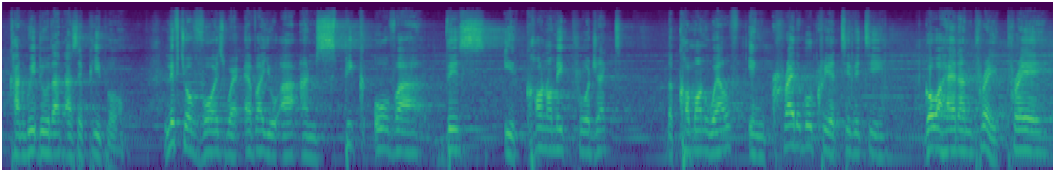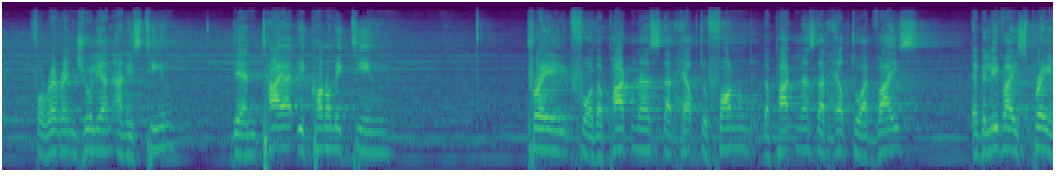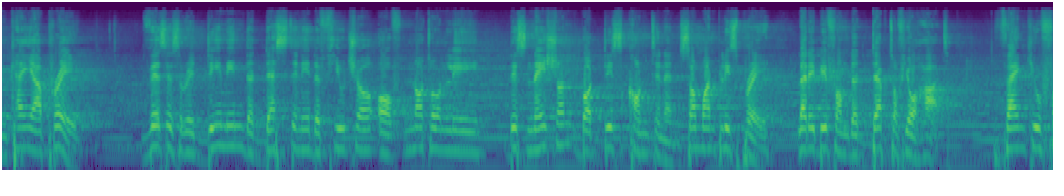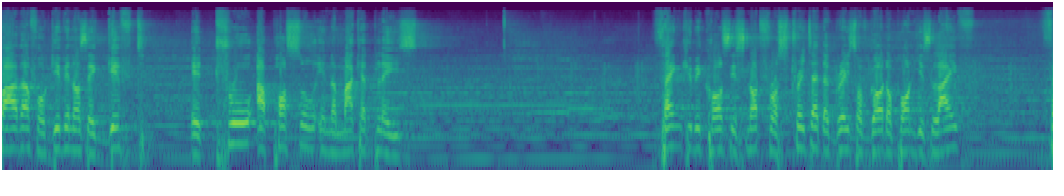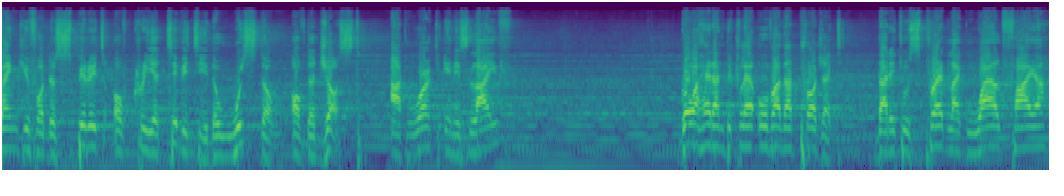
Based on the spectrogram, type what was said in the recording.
Can we do that as a people? Lift your voice wherever you are and speak over this economic project the Commonwealth, incredible creativity. Go ahead and pray. Pray for Reverend Julian and his team, the entire economic team. Pray for the partners that help to fund, the partners that help to advise. A believer is praying. Kenya, pray. This is redeeming the destiny, the future of not only this nation, but this continent. Someone please pray. Let it be from the depth of your heart. Thank you, Father, for giving us a gift, a true apostle in the marketplace. Thank you because he's not frustrated the grace of God upon his life. Thank you for the spirit of creativity, the wisdom of the just at work in his life. Go ahead and declare over that project that it will spread like wildfire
